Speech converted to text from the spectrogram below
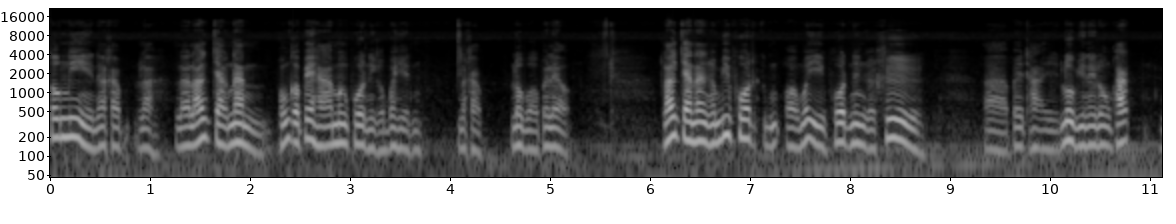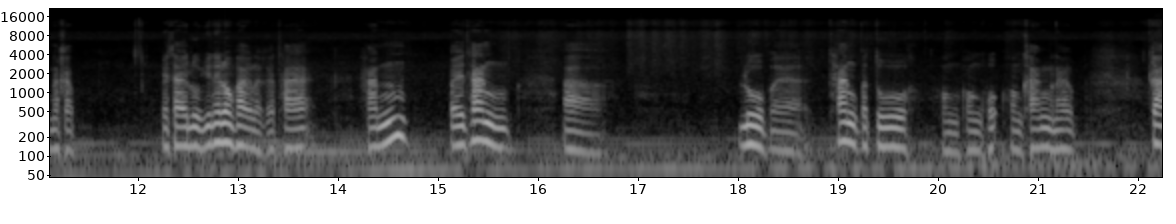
ตรงนี้นะครับล่ะแล้วหลังจากนั้น ผมก็ไปหาเมืองโพดนี่ก็บ่เห็นนะครับลบออกไปแล้ว หลังจากนั้นก็มีโพสออกมาอีกโพสหนึงก็คืออ่าไปถ่ายรูปอยู่ในโรงพักนะครับ ไปถ่ายรูปอยู่ในโรงพักแล้วก็ท้าหันไปทางอ่ารูปเอ่อทางประตู ของของของคลังนะครับกะ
